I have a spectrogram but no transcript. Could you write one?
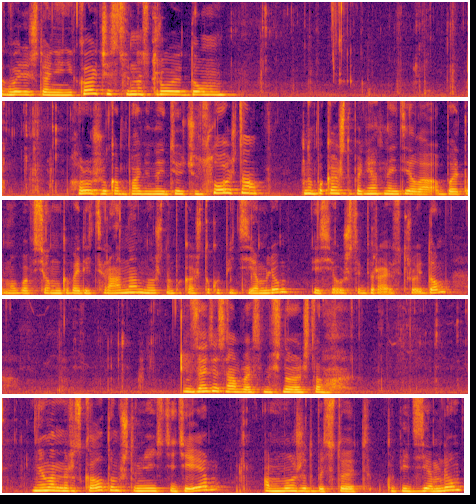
Кто-то говорит, что они некачественно строят дом. Хорошую компанию найти очень сложно. Но пока что, понятное дело, об этом, обо всем говорить рано. Нужно пока что купить землю, если я уже собираюсь строить дом. Знаете, самое смешное, что мне мама рассказала о том, что у меня есть идея, а может быть стоит купить землю,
